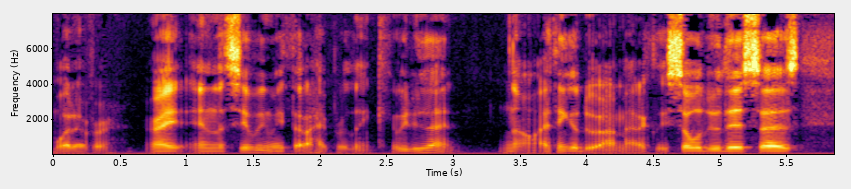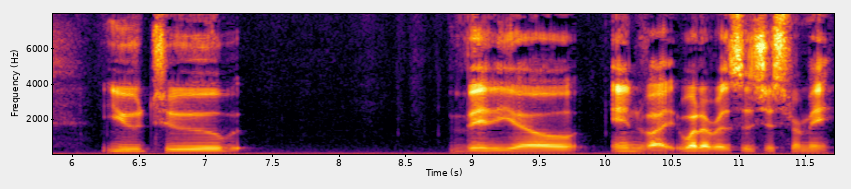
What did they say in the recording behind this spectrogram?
whatever right? And let's see if we can make that a hyperlink. Can we do that? No, I think it'll do it automatically. So we'll do this as YouTube video invite, whatever. This is just for me.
